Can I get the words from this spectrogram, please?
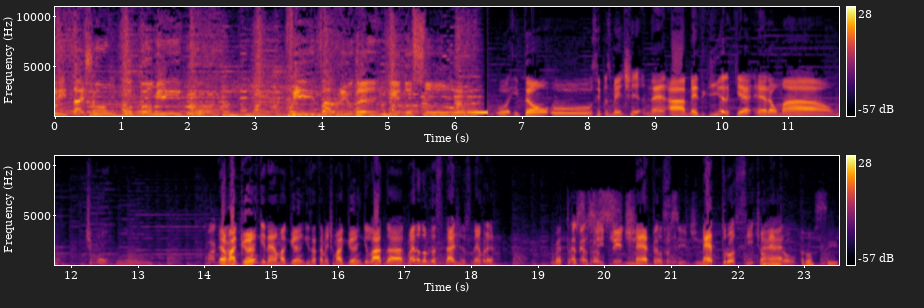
grita junto comigo: Viva o Rio Grande do Sul! O- então, o simplesmente, né, a Mad Gear, que é- era uma um- tipo um era uma gangue, né? Uma gangue, exatamente uma gangue lá da. Como era o nome da cidade, né? Você lembra? Metro, Metro Metro City. City. Metro, Metro City. Metro City ou É, Metro? trouxe.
